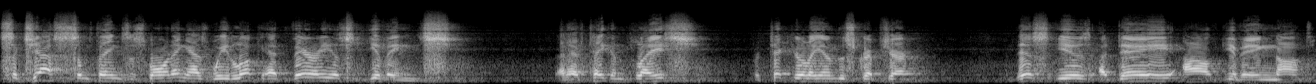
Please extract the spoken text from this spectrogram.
suggest some things this morning as we look at various givings that have taken place, particularly in the Scripture. This is a day of giving, not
